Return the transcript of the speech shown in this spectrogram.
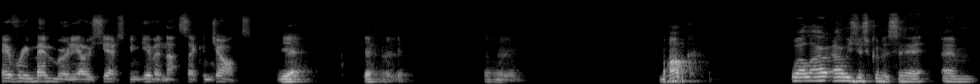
every member of the OCF's been given that second chance. Yeah. Definitely. Definitely. Mark. Well, I, I was just going to say, um,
